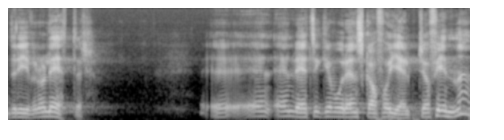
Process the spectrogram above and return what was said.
driver og leter. Eh, en vet ikke hvor en skal få hjelp til å finne.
